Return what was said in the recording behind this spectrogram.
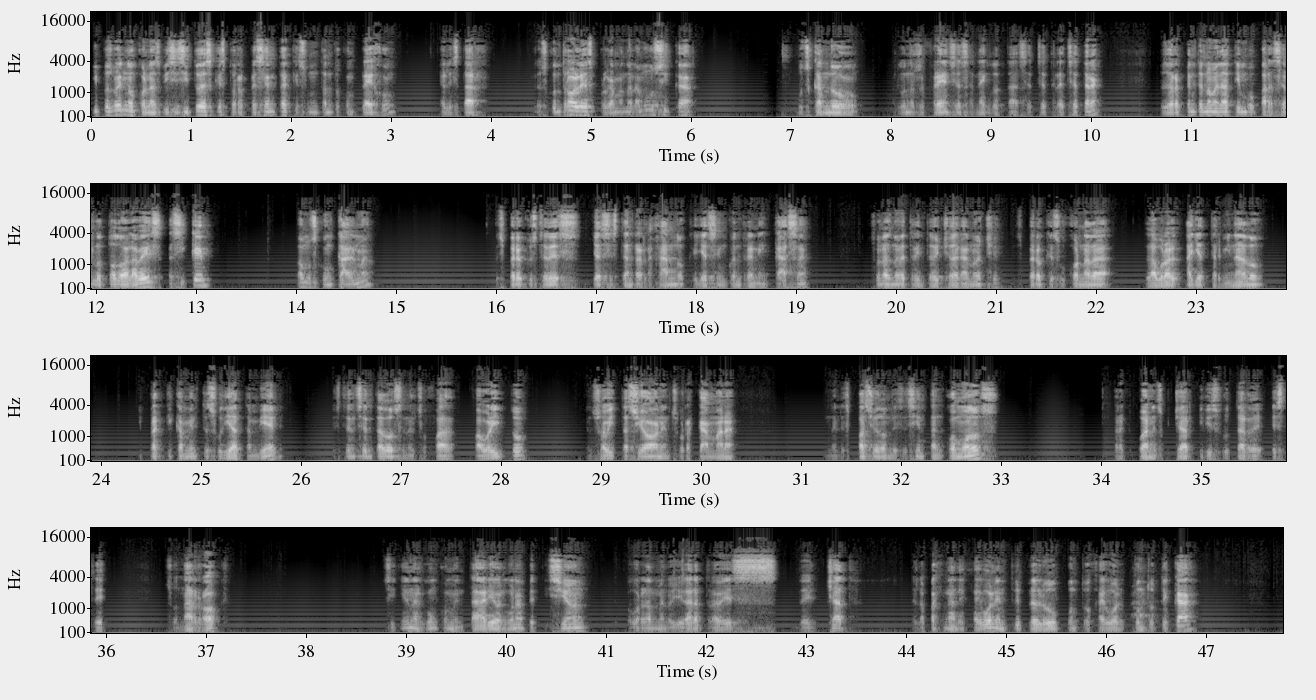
Y pues bueno, con las vicisitudes que esto representa, que es un tanto complejo, el estar en los controles, programando la música, buscando algunas referencias, anécdotas, etcétera, etcétera, pues de repente no me da tiempo para hacerlo todo a la vez. Así que vamos con calma. Espero que ustedes ya se estén relajando, que ya se encuentren en casa. Son las 9.38 de la noche. Espero que su jornada laboral haya terminado y prácticamente su día también. Estén sentados en el sofá favorito, en su habitación, en su recámara, en el espacio donde se sientan cómodos, para que puedan escuchar y disfrutar de este sonar rock. Si tienen algún comentario, alguna petición, por favor háganmelo llegar a través del chat de la página de Highball en www.highball.tk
